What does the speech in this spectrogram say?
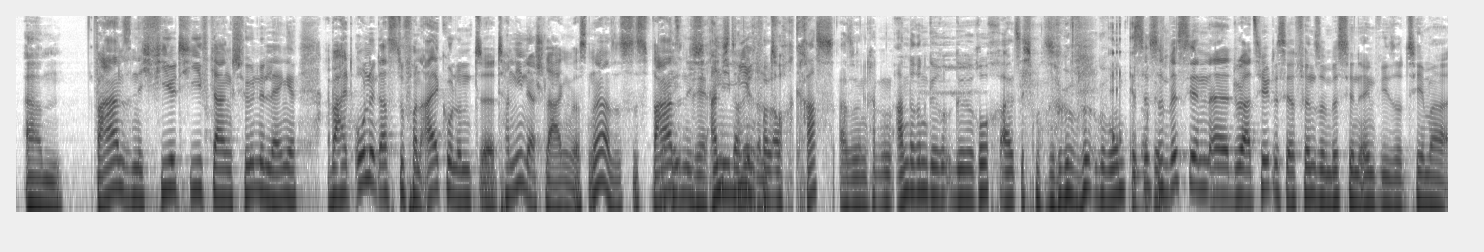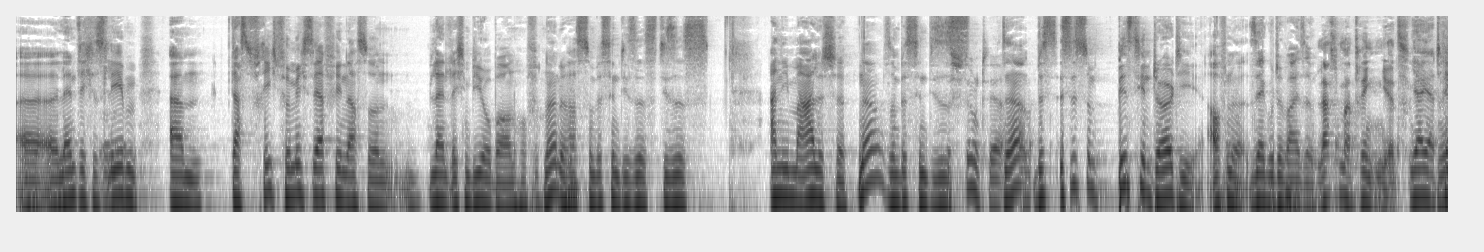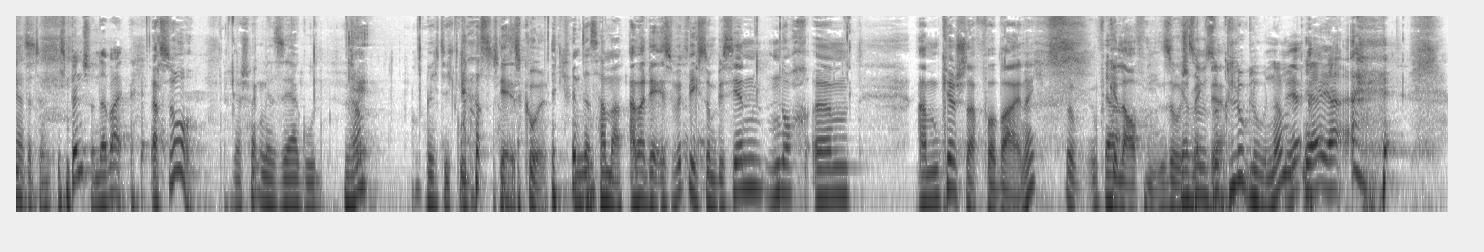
ähm, wahnsinnig viel Tiefgang, schöne Länge, aber halt ohne, dass du von Alkohol und äh, Tannin erschlagen wirst. Ne? Also es ist wahnsinnig der riecht auf jeden animierend. Fall auch krass. Also hat einen anderen Ger- Geruch, als ich mal so gew gewohnt bin. Es ist so ein bisschen, äh, du erzähltest ja Finn so ein bisschen irgendwie so Thema äh, ländliches Leben. Ähm, das riecht für mich sehr viel nach so einem ländlichen Biobauernhof. Ne? Mhm. Du hast so ein bisschen dieses, dieses animalische, ne? So ein bisschen dieses. Das stimmt, ja. Ne? Es ist so ein bisschen dirty auf eine sehr gute Weise. Lass mal trinken jetzt. Ja, ja, trink Ja. bitte. Ich bin schon dabei. Ach so, der schmeckt mir sehr gut. Ja. Richtig gut. der ist cool. Ich finde das Hammer. Aber der ist wirklich so ein bisschen noch ähm, am Kirschsaft vorbei, nicht? So gelaufen, so ja, so, schmeckt so. Glu-Glu, ne? Ja. Ja, ja.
